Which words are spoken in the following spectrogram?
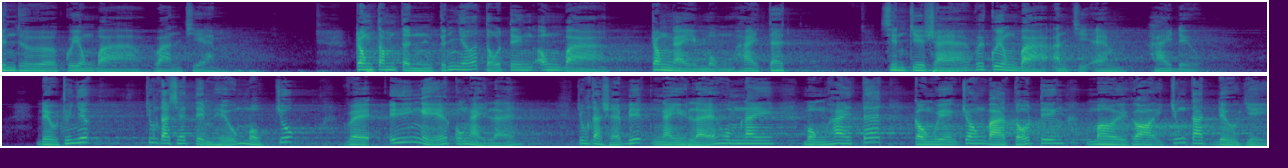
Kính thưa quý ông bà và anh chị em. Trong tâm tình kính nhớ tổ tiên ông bà Trong ngày mùng hai Tết, Xin chia sẻ với quý ông bà, anh chị em hai điều. Điều thứ nhất, Chúng ta sẽ tìm hiểu một chút về ý nghĩa của ngày lễ. Chúng ta sẽ biết ngày lễ hôm nay, mùng hai Tết, Cầu nguyện cho ông bà tổ tiên mời gọi chúng ta điều gì.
